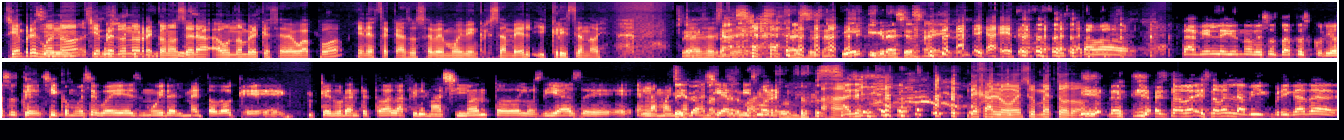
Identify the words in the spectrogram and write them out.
Siempre es Sí. bueno, siempre es bueno reconocer a, a un hombre que se ve guapo. En este caso se ve muy bien Christian Bale y Christian hoy. Entonces, este- gracias, gracias a ti y gracias a él. Estaba, también leí uno de esos datos curiosos que sí, como ese güey es muy del método, que, que durante toda la filmación, todos los días de en la mañana hacía el mismo... Déjalo, es su método. Estaba, estaba en la brigada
